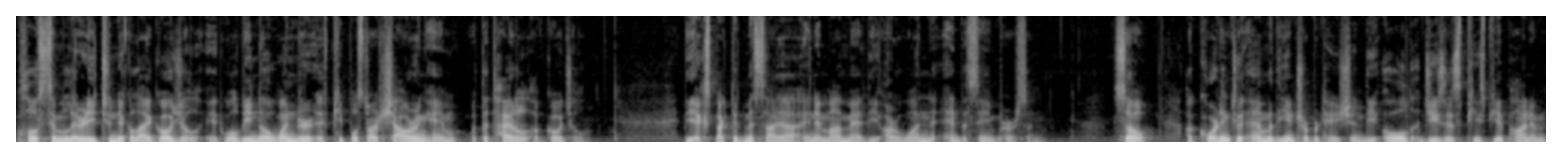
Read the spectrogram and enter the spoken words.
close similarity to Nikolai Gogol, it will be no wonder if people start showering him with the title of Gogol. The expected Messiah and Imam Mahdi are one and the same person. So, according to Ahmadi interpretation, the old Jesus, peace be upon him,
